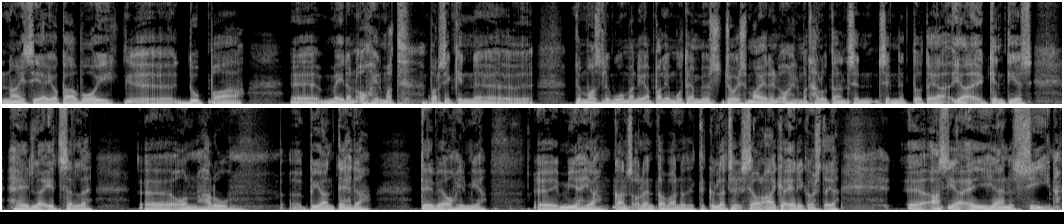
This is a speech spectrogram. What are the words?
naisia, joka voi dupaa meidän ohjelmat, varsinkin The Muslim Woman ja paljon muuta, ja myös Joyce Meyerin ohjelmat halutaan sen, sinne tuota, ja, ja kenties heillä itselle on halu pian tehdä TV-ohjelmia. Miehiä kans olen tavannut, että kyllä se, se on aika erikoista ja asia ei jäänyt siinä,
